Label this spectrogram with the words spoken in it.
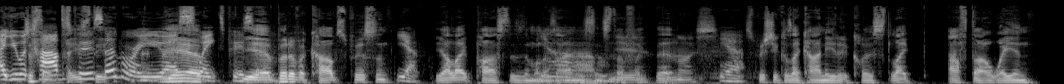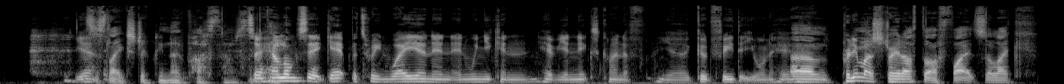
are you a carbs something person or are you a yeah, sweets person? Yeah, a bit of a carbs person. Yeah. Yeah, I like pastas and lasagnas Yum. and stuff yeah, like that. nice. Yeah. Especially because I can't eat it close. Like after I weigh in, Yeah. it's just like strictly no pasta. So like, how long's that gap between weigh-in and, and when you can have your next kind of yeah, good feed that you want to have? Um, pretty much straight after I fight. So like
